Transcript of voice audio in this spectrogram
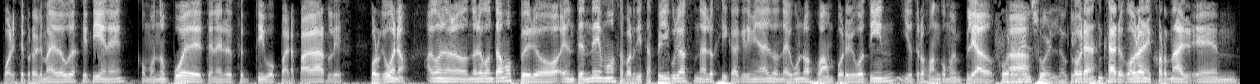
por este problema de deudas que tiene, como no puede tener efectivo para pagarles, porque bueno, algo no, no lo contamos, pero entendemos a partir de estas películas una lógica criminal donde algunos van por el botín y otros van como empleados. Cobran a- el sueldo, claro. Cobran, claro, cobran el jornal en,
